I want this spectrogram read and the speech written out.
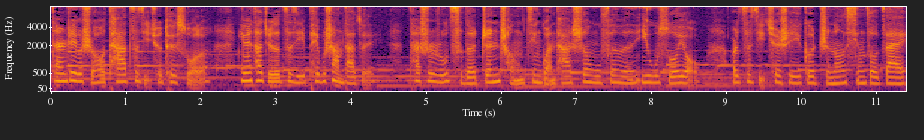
但是这个时候他自己却退缩了，因为他觉得自己配不上大嘴。他是如此的真诚，尽管他身无分文，一无所有，而自己却是一个只能行走在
